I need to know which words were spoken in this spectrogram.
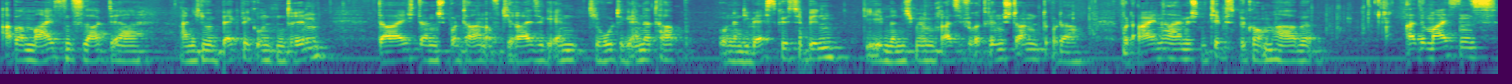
Aber meistens lag der eigentlich nur im Backpack unten drin, da ich dann spontan auf die Reise die Route geändert habe und an die Westküste bin, die eben dann nicht mehr im Reiseführer drin stand oder von Einheimischen Tipps bekommen habe. Also meistens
